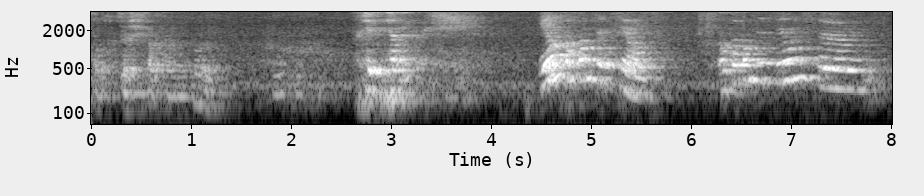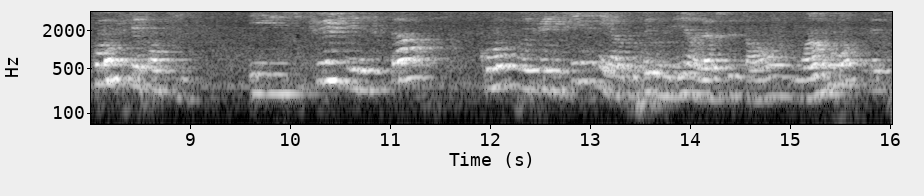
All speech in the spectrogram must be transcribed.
en tout cas, je suis parti en hypnose. Très bien. Et en sortant de cette séance, en sortant de cette séance, euh, comment tu t'es senti? Et si tu as eu des résultats, comment pourrais-tu les décrire et à peu près donner un laps de temps ou un moment peut-être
